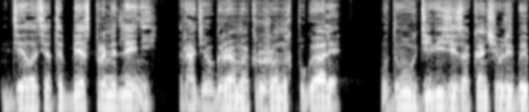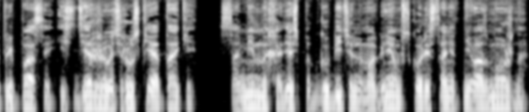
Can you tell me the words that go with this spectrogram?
Делать это без промедлений. Радиограммы окруженных пугали. У двух дивизий заканчивались боеприпасы, и сдерживать русские атаки, самим находясь под губительным огнем, вскоре станет невозможно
